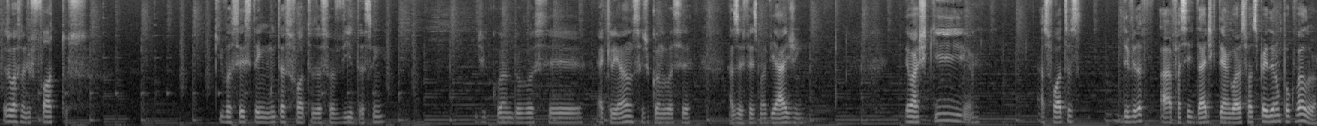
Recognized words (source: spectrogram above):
Vocês gostam de fotos? Que vocês têm muitas fotos da sua vida, assim? Quando você é criança, de quando você às vezes fez uma viagem. Eu acho que as fotos, devido à facilidade que tem agora, as fotos perderam um pouco o valor.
